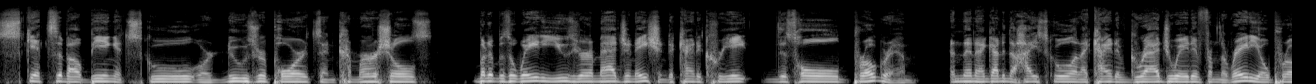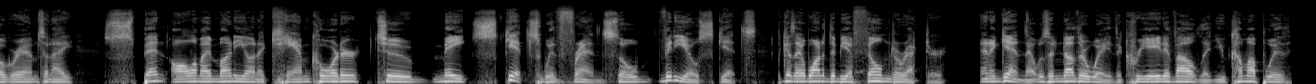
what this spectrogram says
skits about being at school or news reports and commercials. But it was a way to use your imagination to kind of create this whole program. And then I got into high school and I kind of graduated from the radio programs and I spent all of my money on a camcorder to make skits with friends. So video skits because I wanted to be a film director. And again, that was another way, the creative outlet. You come up with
